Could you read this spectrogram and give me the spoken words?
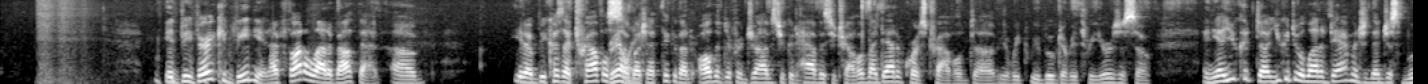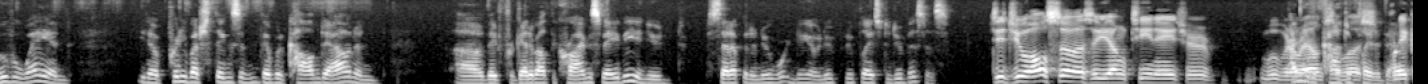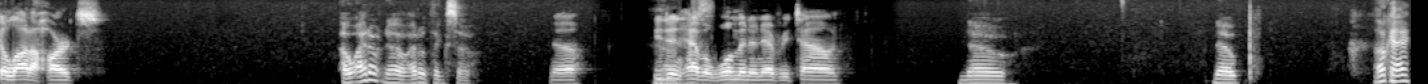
It'd be very convenient. I've thought a lot about that. Uh, you know, because I travel really? so much, I think about all the different jobs you could have as you travel. My dad, of course, traveled. Uh, you know, we, we moved every three years or so, and yeah, you could uh, you could do a lot of damage and then just move away, and you know, pretty much things that would calm down, and uh, they'd forget about the crimes maybe, and you'd set up in a new you know new new place to do business. Did you also, as a young teenager, moving I around so much, break a lot of hearts? Oh, I don't know. I don't think so. No. You no. didn't have a woman in every town? No. No. Okay.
